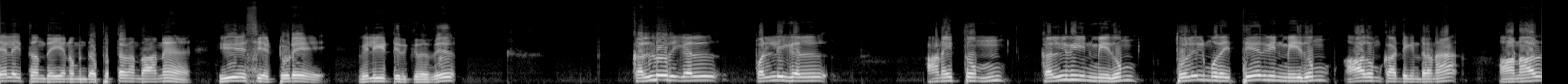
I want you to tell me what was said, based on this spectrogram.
ஏழை தந்தை எனும் இந்த புத்தகம்தான் யுஎஸ்ஏ டுடே வெளியிட்டிருக்கிறது. கல்லூரிகள் பள்ளிகள் அனைத்தும் கல்வியின் மீதும் தொழில்முறை தேர்வின் மீதும் ஆர்வம் காட்டுகின்றன. ஆனால்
